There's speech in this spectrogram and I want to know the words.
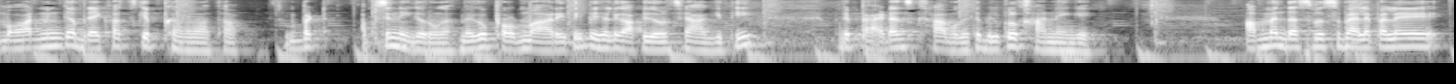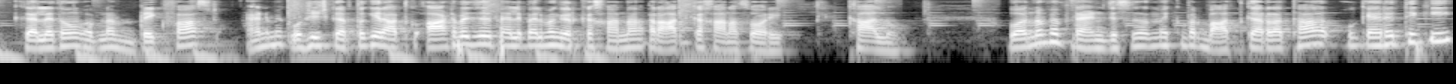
मॉर्निंग का ब्रेकफास्ट स्किप कर रहा था बट अब से नहीं करूँगा। मेरे को प्रॉब्लम आ रही थी, पिछले काफ़ी दिनों से आ गई थी। मेरे पैटर्न्स ख़राब हो गए थे, बिल्कुल खाने के अब मैं दस बजे से पहले पहले कर लेता हूँ अपना ब्रेकफास्ट एंड मैं कोशिश करता हूँ कि रात को आठ बजे से पहले पहले मैं घर का खाना, रात का खाना सॉरी खा लूँ। वरना माई फ्रेंड जिसके साथ मैं एक बार बात कर रहा था, वो कह रहे थे कि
